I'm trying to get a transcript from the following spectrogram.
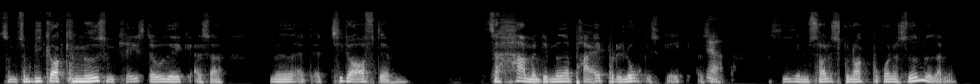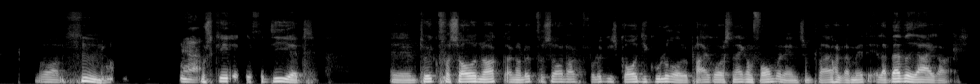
som, som vi godt kan møde som case derude, ikke? Altså, med at, at tit og ofte, så har man det med at pege på det logiske, ikke? Altså, ja. at sige, jamen så er det sgu nok på grund af sødemidlerne. Hvor, hmm, ja. måske er det fordi, at øh, du ikke får sovet nok, og når du ikke får sovet nok, får du ikke skåret de guldråd, du plejer at gå og snakke om formiddagen, som plejer at holde dig med, eller hvad ved jeg ikke? Altså.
